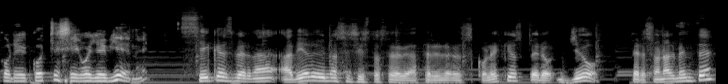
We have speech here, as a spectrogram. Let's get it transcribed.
con el coche se oye bien, ¿eh? Sí que es verdad, a día de hoy no sé si esto se debe hacer en los colegios, pero yo personalmente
